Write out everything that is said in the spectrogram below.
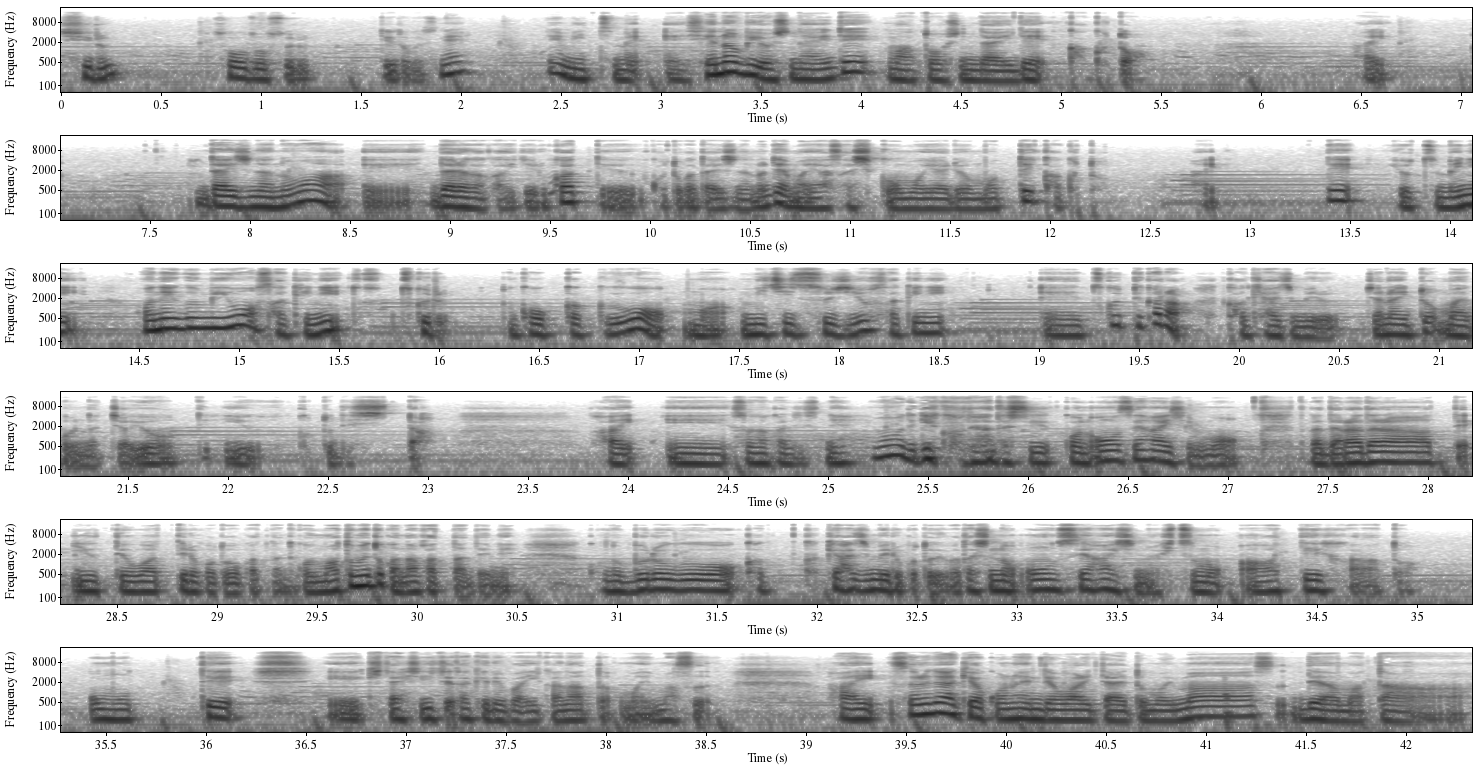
知る想像するっていうとこですね。で3つ目、え、背伸びをしないで、まあ、等身大で書くと。はい、大事なのは、えー、誰が書いてるかっていうことが大事なので、まあ、優しく思いやりを持って書くと。はい、で4つ目に骨組みを先に作る骨格を、まあ、道筋を先に、えー、作ってから書き始めるじゃないと迷子になっちゃうよっていうことでした。はい、えー、そんな感じですね。今まで結構ね、私、この音声配信も、だダラダラって言って終わってること多かったんで、このまとめとかなかったんでね、このブログを書き始めることで、私の音声配信の質も上がっていくかなと思って、えー、期待していただければいいかなと思います。はい、それでは今日はこの辺で終わりたいと思います。ではまた。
